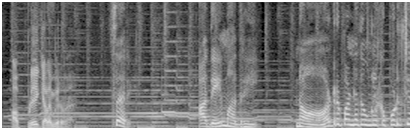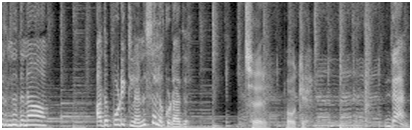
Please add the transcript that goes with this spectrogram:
அப்படியே கிளம்பிடுவேன் சரி. அதே மாதிரி நான் ஆர்டர் பண்ணது உங்களுக்கு பிடிச்சிருந்ததுன்னா அதை பிடிக்கலன்னு சொல்லக்கூடாது. சரி ஓகே டன்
